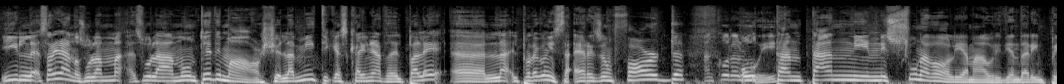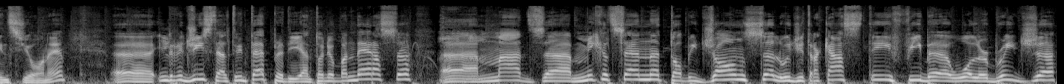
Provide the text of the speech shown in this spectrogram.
il, saliranno sulla, sulla Monte de Marche, la mitica scalinata del Palais, eh, la- il protagonista Harrison Ford, Ancora lui? 80 anni e nessuna voglia, Mauri, di andare in pensione. Eh, il regista e altri interpreti Antonio Banderas, eh, Mads Mikkelsen, Toby Jones, Luigi Tracasti, Phoebe Waller-Bridge,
